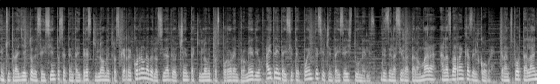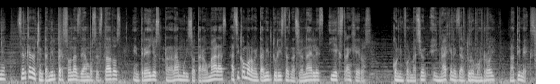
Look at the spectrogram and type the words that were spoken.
En su trayecto de 673 kilómetros que recorre a una velocidad de 80 kilómetros por hora en promedio, hay 37 puentes y 86 túneles, desde la Sierra Tarahumara a las Barrancas del Cobre. Transporta al año cerca de 80.000 personas de ambos estados, entre ellos rarámuris o tarahumaras, así como 90.000 turistas nacionales y extranjeros. Con información e imágenes de Arturo Monroy, Notimex.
